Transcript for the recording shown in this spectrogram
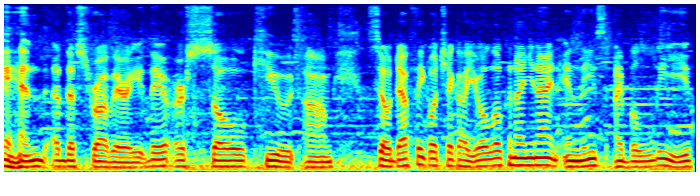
And the strawberry, they are so cute. Um, so definitely go check out your local 99. And these, I believe,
